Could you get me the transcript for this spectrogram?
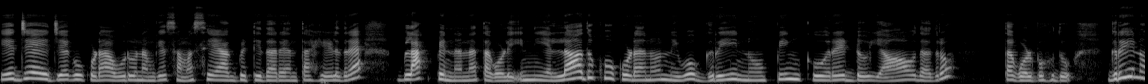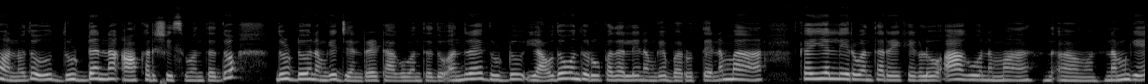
ಹೆಜ್ಜೆ ಹೆಜ್ಜೆಗೂ ಕೂಡ ಅವರು ನಮಗೆ ಸಮಸ್ಯೆ ಆಗಿಬಿಟ್ಟಿದ್ದಾರೆ ಅಂತ ಹೇಳಿದ್ರೆ ಬ್ಲ್ಯಾಕ್ ಪೆನ್ನನ್ನು ತಗೊಳ್ಳಿ. ಇನ್ನು ಎಲ್ಲದಕ್ಕೂ ಕೂಡ ನೀವು ಗ್ರೀನು, ಪಿಂಕು, ರೆಡ್ಡು ಯಾವುದಾದ್ರೂ ತಗೊಳ್ಬಹುದು. ಗ್ರೀನು ಅನ್ನೋದು ದುಡ್ಡನ್ನು ಆಕರ್ಷಿಸುವಂಥದ್ದು, ದುಡ್ಡು ನಮಗೆ ಜನ್ರೇಟ್ ಆಗುವಂಥದ್ದು. ಅಂದರೆ ದುಡ್ಡು ಯಾವುದೋ ಒಂದು ರೂಪದಲ್ಲಿ ನಮಗೆ ಬರುತ್ತೆ. ನಮ್ಮ ಕೈಯಲ್ಲಿರುವಂಥ ರೇಖೆಗಳು ಹಾಗೂ ನಮ್ಮ ನಮಗೆ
